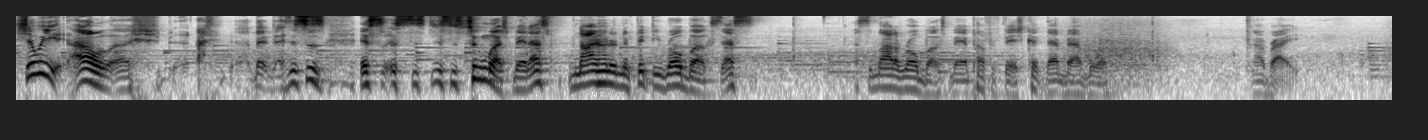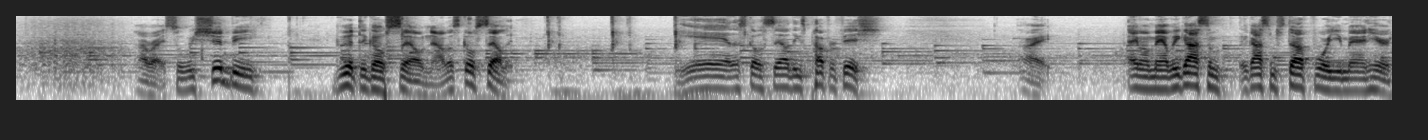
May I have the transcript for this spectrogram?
Should we oh uh, this is it's, it's this is too much, man. That's 950 Robux. That's that's a lot of Robux, man. Puffer fish. Cook that bad boy. All right. All right. So we should be good to go sell now. Let's go sell it. Yeah, let's go sell these puffer fish. All right. Hey, my man, we got some we got some stuff for you, man. Here.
